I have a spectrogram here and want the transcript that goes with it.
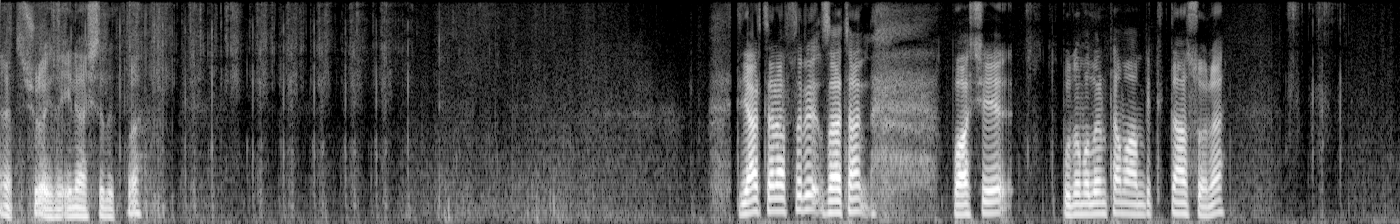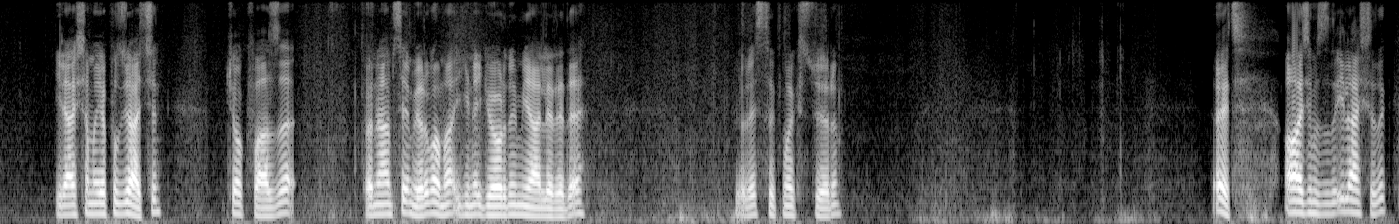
Evet şurayı da ilaçladık mı? Diğer tarafları zaten bahçeye budamaların tamamı bittikten sonra ilaçlama yapılacağı için çok fazla önemsemiyorum ama yine gördüğüm yerlere de böyle sıkmak istiyorum. Evet, ağacımızı da ilaçladık.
